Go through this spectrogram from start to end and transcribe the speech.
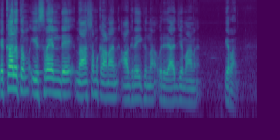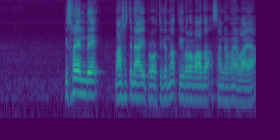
എക്കാലത്തും ഇസ്രായേലിന്റെ നാശം കാണാൻ ആഗ്രഹിക്കുന്ന ഒരു രാജ്യമാണ് ഇറാൻ. ഇസ്രായേലിന്റെ നാശത്തിനായി പ്രവർത്തിക്കുന്ന തീവ്രവാദ സംഘടനകളായ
